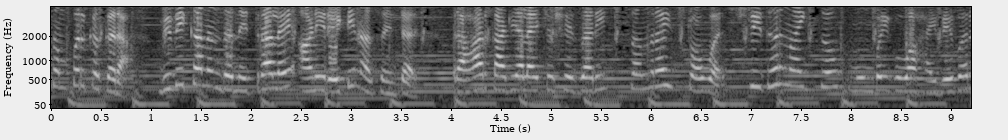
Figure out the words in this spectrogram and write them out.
संपर्क करा. विवेकानंद नेत्रालय आणि रेटिना सेंटर. प्रहार कार्यालयाच्या शेजारी सनराईज टॉवर श्रीधर नाईक चौक मुंबई गोवा हायवेवर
